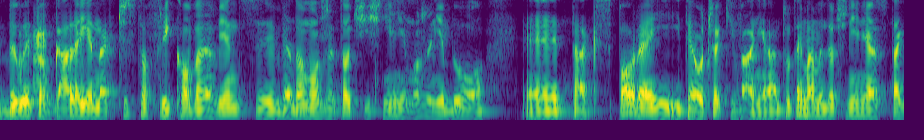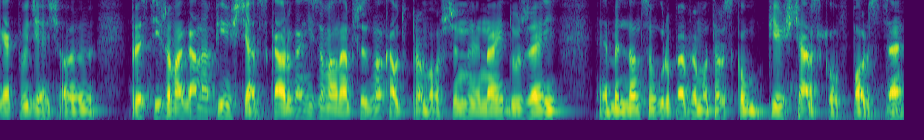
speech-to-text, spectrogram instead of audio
Były to gale jednak czysto freakowe, więc y, wiadomo, że to ciśnienie może nie było e, tak spore i, i, te oczekiwania. Tutaj mamy do czynienia z, tak jak powiedziałeś, o, prestiżowa gala pięściarska organizowana przez Knockout Promotion, najdłużej e, będącą grupę promotorską pięściarską w Polsce.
